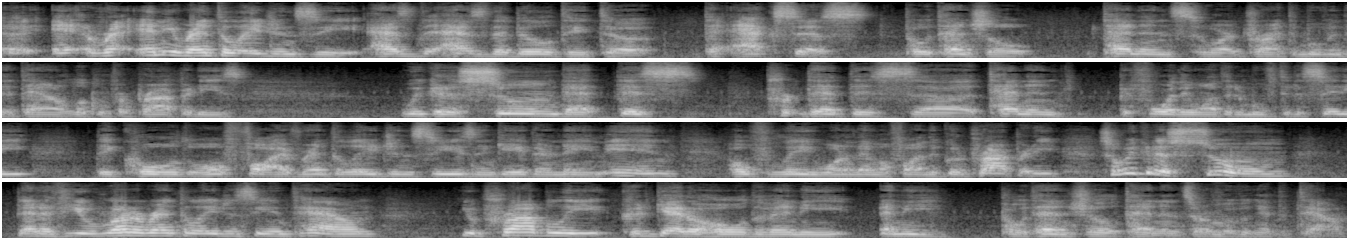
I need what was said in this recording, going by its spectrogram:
uh, any rental agency has the, has the ability to to access potential tenants who are trying to move into town looking for properties. We could assume that this that this uh, tenant before they wanted to move to the city, they called all five rental agencies and gave their name in. Hopefully, one of them will find a good property. So we could assume that if you run a rental agency in town, you probably could get a hold of any any potential tenants who are moving into town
